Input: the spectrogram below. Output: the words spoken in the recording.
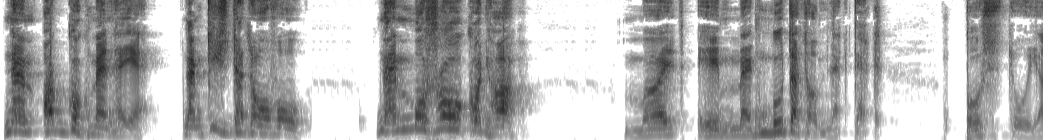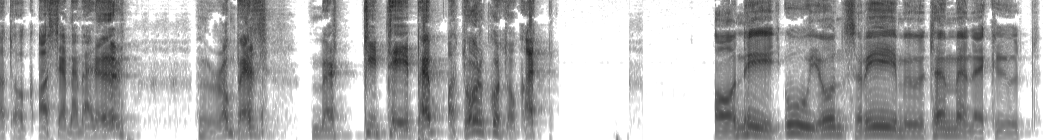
nem aggok menhelye, nem kisdedóvó, nem mosókonyha. Majd én megmutatom nektek. Pusztuljatok a szemem elől. Rompez, mert kitépem a torkotokat. A négy újonc rémülten menekült.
